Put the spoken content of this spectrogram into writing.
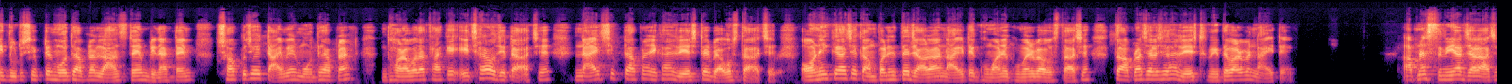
এই দুটো শিফটের মধ্যে আপনার লাঞ্চ টাইম ডিনার টাইম সবকিছু এই টাইমের মধ্যে আপনার ধরাবাঁধা থাকে। এছাড়াও যেটা আছে নাইট শিফটে আপনার এখানে রেস্টের ব্যবস্থা আছে। অনেকে আছে কোম্পানিতে যারা নাইটে ঘুমানো ঘুমের ব্যবস্থা আছে, তো আপনারা চাইলে সেখানে রেস্ট নিতে পারবেন নাইটে আপনার সিনিয়র যারা আছে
